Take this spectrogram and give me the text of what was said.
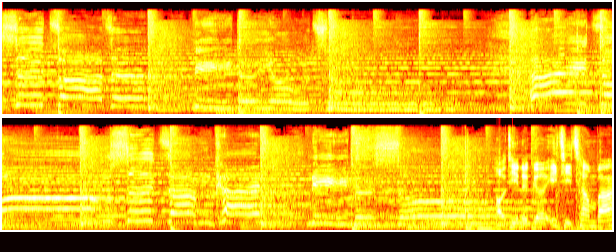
是抓着你的爱总是张开你的手。好听的歌一起唱吧。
